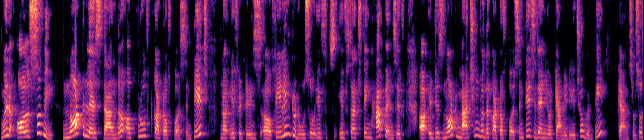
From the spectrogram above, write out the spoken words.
will also be not less than the approved cutoff percentage. Now, if it is uh, failing to do so, if, if such thing happens, if uh, it is not matching with the cutoff percentage, then your candidature will be cancelled. So,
